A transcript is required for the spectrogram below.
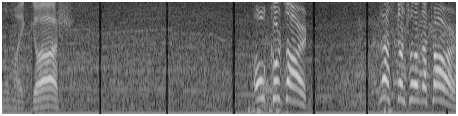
Oh my gosh. Oh, Coulthard! Lost control of the car.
